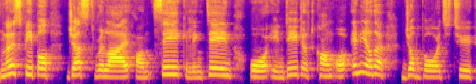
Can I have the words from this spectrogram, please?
most people just rely on Seek, LinkedIn, or Indeed.com or any other job boards to,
